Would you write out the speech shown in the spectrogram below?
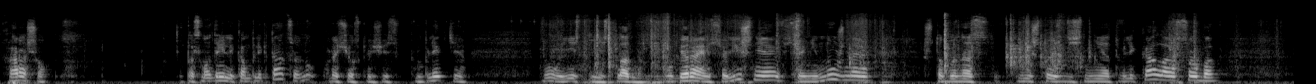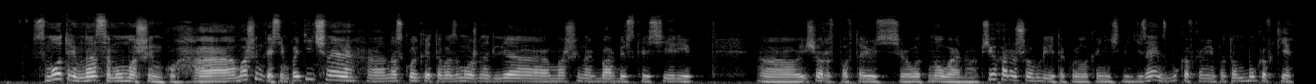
хорошо. Посмотрели комплектацию. Ну, расческа еще есть в комплекте. Ну, есть есть. Ладно, убираем все лишнее, все ненужное, чтобы нас ничто здесь не отвлекало особо. Смотрим на саму машинку. А, машинка симпатичная, а, насколько это возможно для машинок барберской серии. А, еще раз повторюсь, вот новая она вообще хорошо выглядит, такой лаконичный дизайн с буковками. Потом буковки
